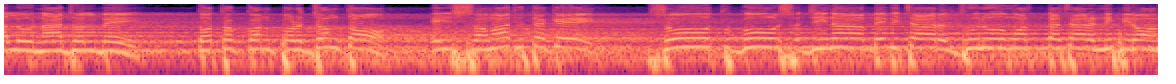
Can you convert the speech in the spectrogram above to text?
আলো না জ্বলবে ততক্ষণ পর্যন্ত এই সমাজ থেকে সুদ, ঘুষ, জিনা, বেবিচার, জুলুম, অত্যাচার, নিপীড়ন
